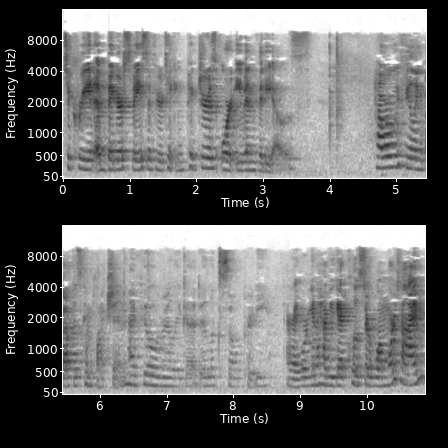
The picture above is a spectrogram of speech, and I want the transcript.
to create a bigger space if you're taking pictures or even videos. How are we feeling about this complexion? I feel really good. It looks so pretty. All right, we're gonna have you get closer one more time.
